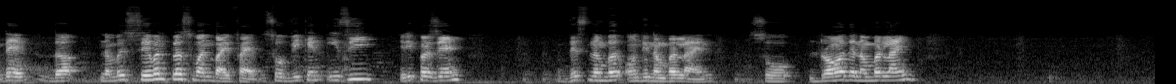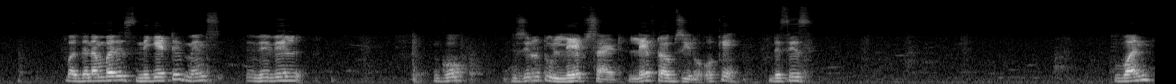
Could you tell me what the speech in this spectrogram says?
then the number is 7 plus 1 by 5 so we can easily represent this number on the number line. So draw the number line. But the number is negative means we will go 0 to left side left of 0 okay? This is 1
